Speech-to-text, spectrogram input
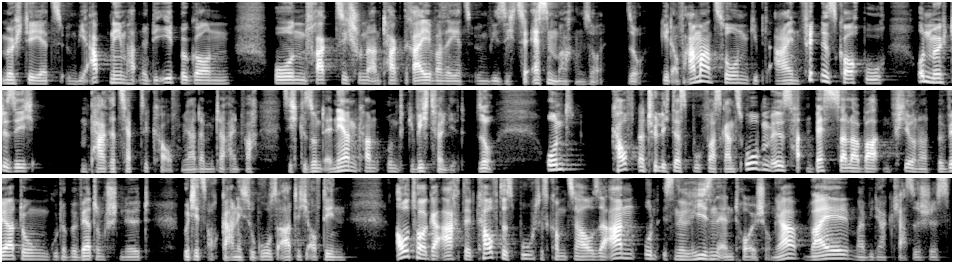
möchte jetzt irgendwie abnehmen, hat eine Diät begonnen und fragt sich schon an Tag drei, was er jetzt irgendwie sich zu essen machen soll. So, geht auf Amazon, gibt ein Fitnesskochbuch und möchte sich ein paar Rezepte kaufen, ja, damit er einfach sich gesund ernähren kann und Gewicht verliert. So. Und kauft natürlich das Buch, was ganz oben ist, hat einen Bestsellerbaten, 400 Bewertungen, guter Bewertungsschnitt, wird jetzt auch gar nicht so großartig auf den Autor geachtet, kauft das Buch, das kommt zu Hause an und ist eine Riesenenttäuschung, ja, weil mal wieder klassisches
